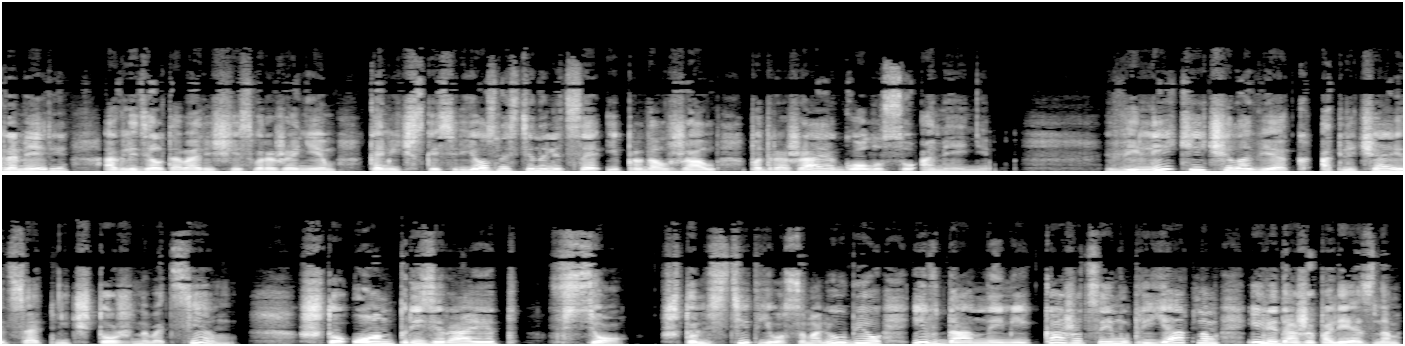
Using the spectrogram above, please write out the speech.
Ромери оглядел товарищей с выражением комической серьезности на лице и продолжал, подражая голосу Амени. Великий человек отличается от ничтожного тем, что он презирает все, что льстит его самолюбию и в данный миг кажется ему приятным или даже полезным,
